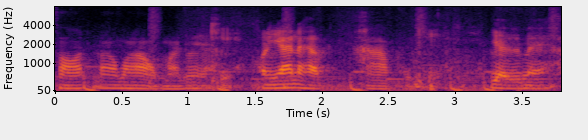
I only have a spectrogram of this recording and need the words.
ซอสลาวาออกมาด้วยโออะเคขออนุญาตนะครับครับผมโอเคใหญ่เลยไหมค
